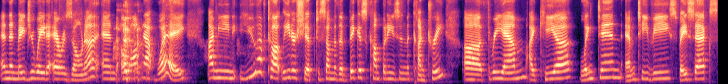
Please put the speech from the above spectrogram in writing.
And then made your way to Arizona. And along that way, I mean, you have taught leadership to some of the biggest companies in the country uh, 3M, IKEA, LinkedIn, MTV, SpaceX.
